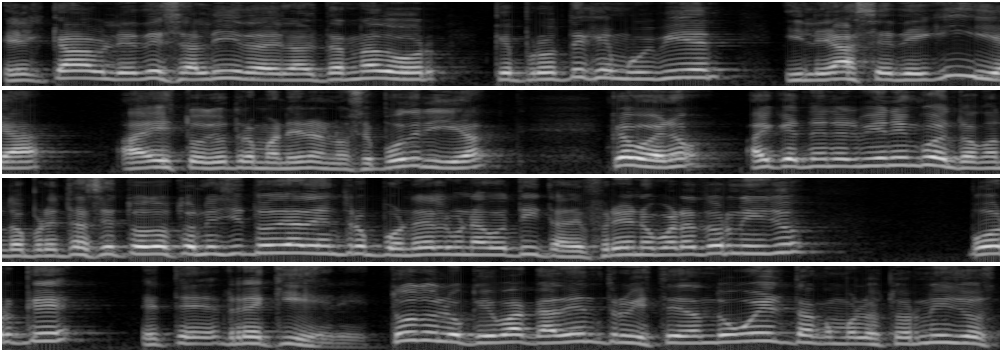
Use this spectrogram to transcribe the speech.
el cable de salida del alternador, que protege muy bien y le hace de guía a esto, de otra manera no se podría, que bueno, hay que tener bien en cuenta cuando apretas estos dos tornillitos de adentro, ponerle una gotita de freno para tornillo, porque este, requiere todo lo que va acá adentro y esté dando vuelta, como los tornillos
